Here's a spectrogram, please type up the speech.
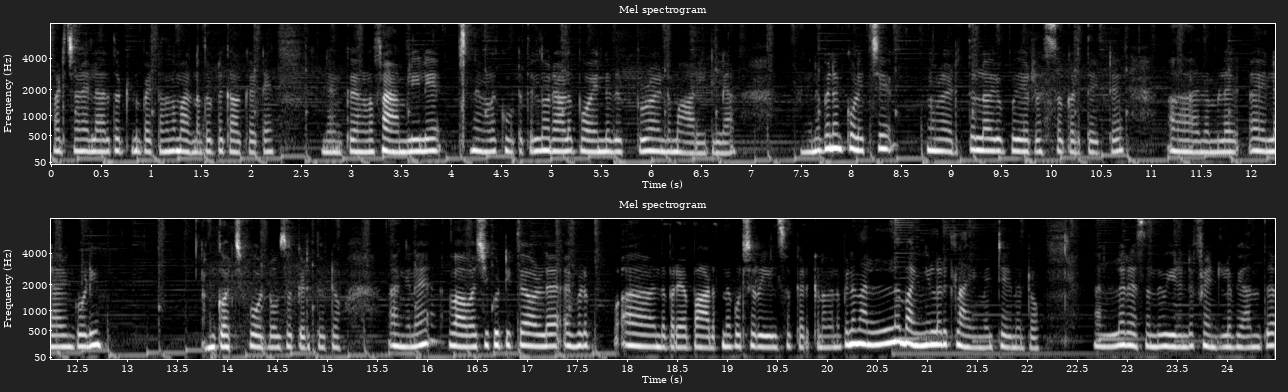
പഠിച്ചവൻ എല്ലാവരും തൊട്ടും പെട്ടെന്നുള്ള മരണത്തൊട്ട് കാക്കട്ടെ. ഞങ്ങൾക്ക് ഞങ്ങളുടെ ഫാമിലിയിൽ ഞങ്ങളെ കൂട്ടത്തിൽ നിന്ന് ഒരാൾ പോയതിന്റെ ഇത് ഇപ്പോഴും അതിന്റെ മാറിയിട്ടില്ല. അങ്ങനെ പിന്നെ കുളിച്ച് നമ്മൾ അടുത്തുള്ള ഒരു പുതിയ ഡ്രസ്സൊക്കെ എടുത്തിട്ട് നമ്മൾ എല്ലാവരും കൂടി കുറച്ച് ഫോട്ടോസൊക്കെ എടുത്തു കേട്ടോ അങ്ങനെ വാവാച്ചിക്കുട്ടിക്ക് അവളുടെ ഇവിടെ എന്താ പറയുക പാടത്തിനെ കുറച്ച് റീൽസൊക്കെ എടുക്കണമെന്ന് പിന്നെ നല്ല ഭംഗിയുള്ളൊരു ക്ലൈമറ്റ് ആയിരുന്നു കേട്ടോ നല്ല രസമുണ്ട് വീടിന്റെ ഫ്രണ്ടിൽ അന്നത്തെ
